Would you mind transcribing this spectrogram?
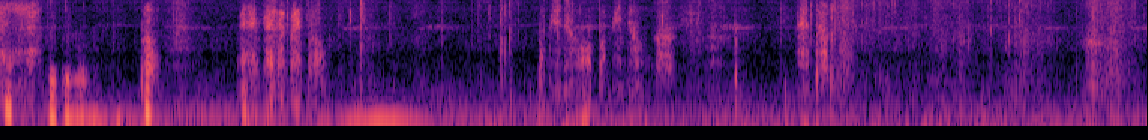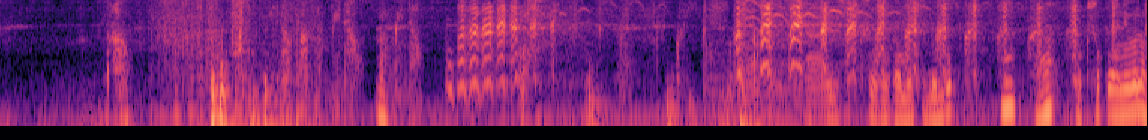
Ay, ay, ay. Ito lang. Suksok ang kamot sa lubot. Ha? Suksok yan mo no.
